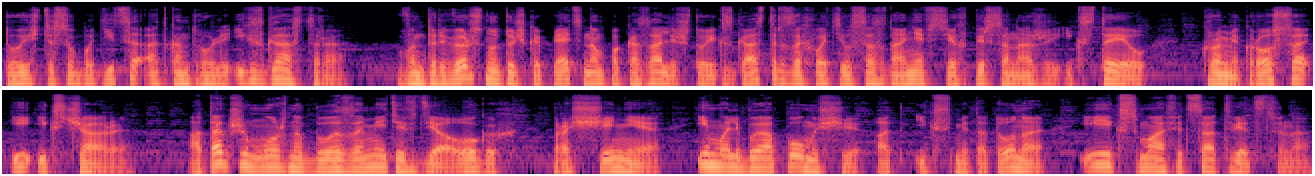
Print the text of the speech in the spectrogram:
то есть освободиться от контроля Иксгастера? В Underverse 0.5 нам показали, что Иксгастер захватил сознание всех персонажей Икстейл, кроме Кросса и Иксчары. А также можно было заметить в диалогах прощение и мольбы о помощи от X-Метатона и X-Маффит соответственно.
